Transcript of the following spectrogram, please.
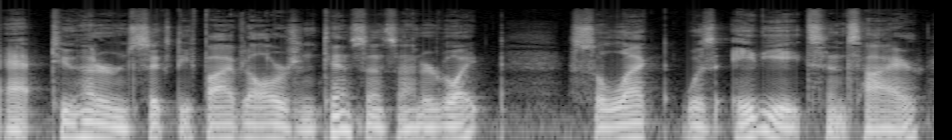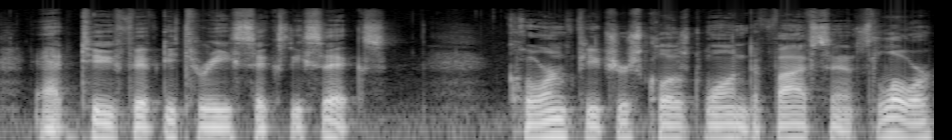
at $265.10 a hundredweight. Select was 88 cents higher at 253.66. Corn futures closed 1 to 5 cents lower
